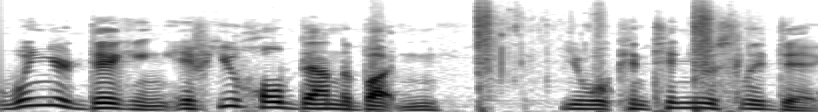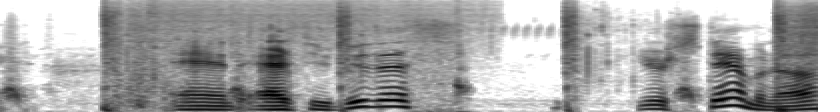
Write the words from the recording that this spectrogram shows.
when you're digging, if you hold down the button, you will continuously dig. And as you do this, your stamina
